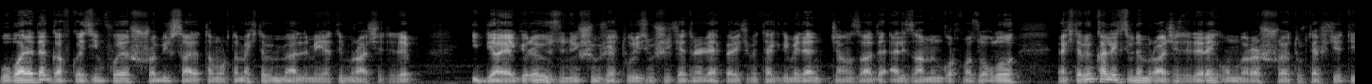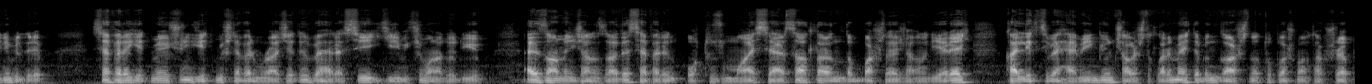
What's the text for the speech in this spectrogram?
Bu barədə Qafqaz İnfoya Şuşa bir saylı tam orta məktəbin müəllimi heyəti müraciət edib. İddiaya görə özünü Şimşək Turizm şirkətinin rəhbəri kimi təqdim edən Canzadə Əlizamin Qorxmazoğlu məktəbin kollektivinə müraciət edərək onlara Şuşaya tur təşkil etdiyini bildirib. Səfərə getmək üçün 70 nəfər müraciət edib və hərəsi 22 manat ödəyib. Əlizamin Canzadə səfərin 30 may səhər saatlarında başlayacağını deyərək kollektivə həmin gün çalışdıkları məktəbin qarşısında toplaşmaq tapşırıb.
